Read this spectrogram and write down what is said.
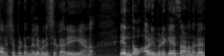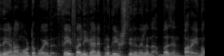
ആവശ്യപ്പെട്ട് നിലവിളിച്ച് കരയുകയാണ്. എന്തോ അടിപിടി കേസാണെന്ന് കരുതിയാണ് അങ്ങോട്ട് പോയത്. സെയ്ഫ് അലിഖാനെ പ്രതീക്ഷിച്ചിരുന്നില്ലെന്ന് ബജൻ പറയുന്നു.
